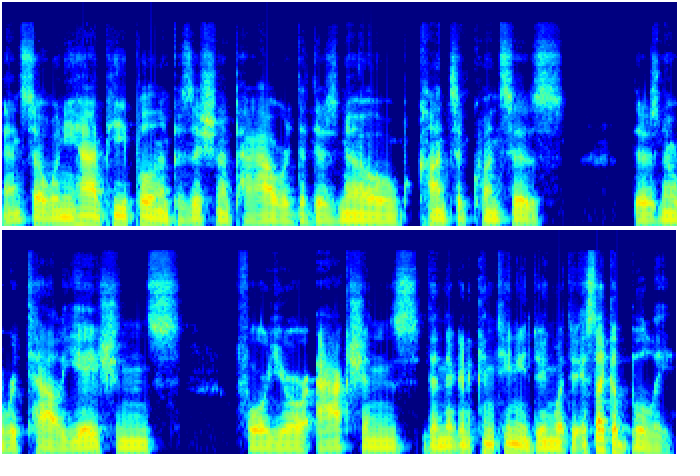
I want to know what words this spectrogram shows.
and so when you have people in a position of power, that there's no consequences, there's no retaliations for your actions, then they're going to continue doing what it's like a bully.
